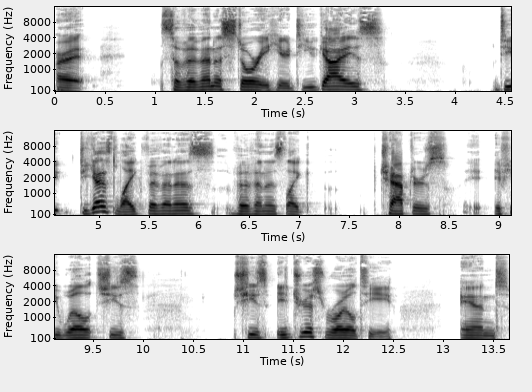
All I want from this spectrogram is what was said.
All right. So Vivenna's story here. Do you guys do do you guys like Vivenna's Vivenna's like chapters, if you will? She's she's Idris royalty, and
